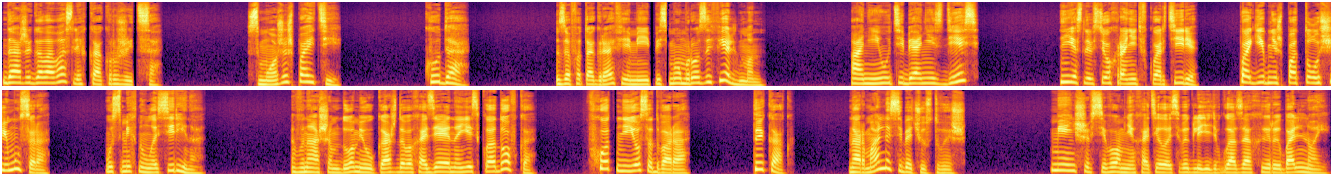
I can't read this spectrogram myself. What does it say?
Даже голова слегка кружится». «Сможешь пойти?» «Куда?» «За фотографиями и письмом Розы Фельдман». «Они у тебя не здесь?» «Если все хранить в квартире, погибнешь под толщей мусора», — усмехнулась Ирина. В нашем доме у каждого хозяина есть кладовка. Вход в нее со двора. Ты как? Нормально себя чувствуешь? Меньше всего мне хотелось выглядеть в глазах Иры больной.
